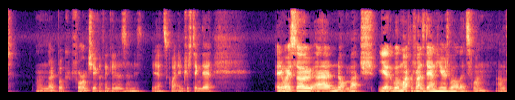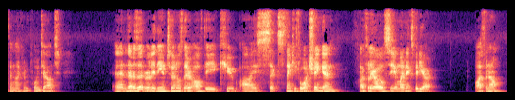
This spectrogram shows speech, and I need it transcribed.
on Notebook Forum Check, I think it is, and yeah, it's quite interesting there. Anyway, so uh, not much. Yeah, well, microphones down here as well. That's one other thing I can point out. And that is it, really, the internals there of the Cube i6. Thank you for watching, and hopefully I'll see you in my next video. Bye for now.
